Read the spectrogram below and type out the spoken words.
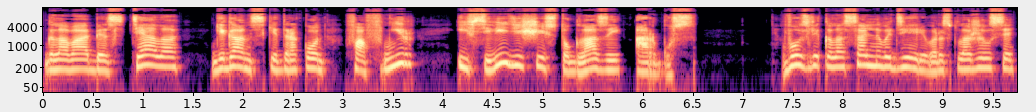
голова без тела, гигантский дракон Фафнир и всевидящий стоглазый Аргус. Возле колоссального дерева расположился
